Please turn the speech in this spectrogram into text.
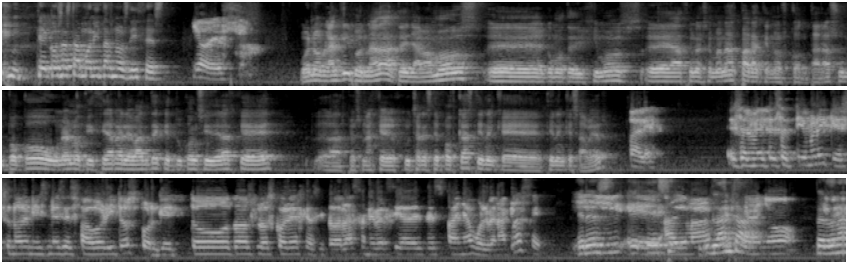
¿Qué cosas tan bonitas nos dices? Ya ves. Bueno, Blanqui, pues nada, te llamamos, eh, como te dijimos eh, hace unas semanas, para que nos contaras un poco una noticia relevante que tú consideras que las personas que escuchan este podcast tienen que, tienen que saber. Vale. Es el mes de septiembre, que es uno de mis meses favoritos porque todos los colegios y todas las universidades de España vuelven a clase. Eres, y eh, es- además, Blanca, este año. perdona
